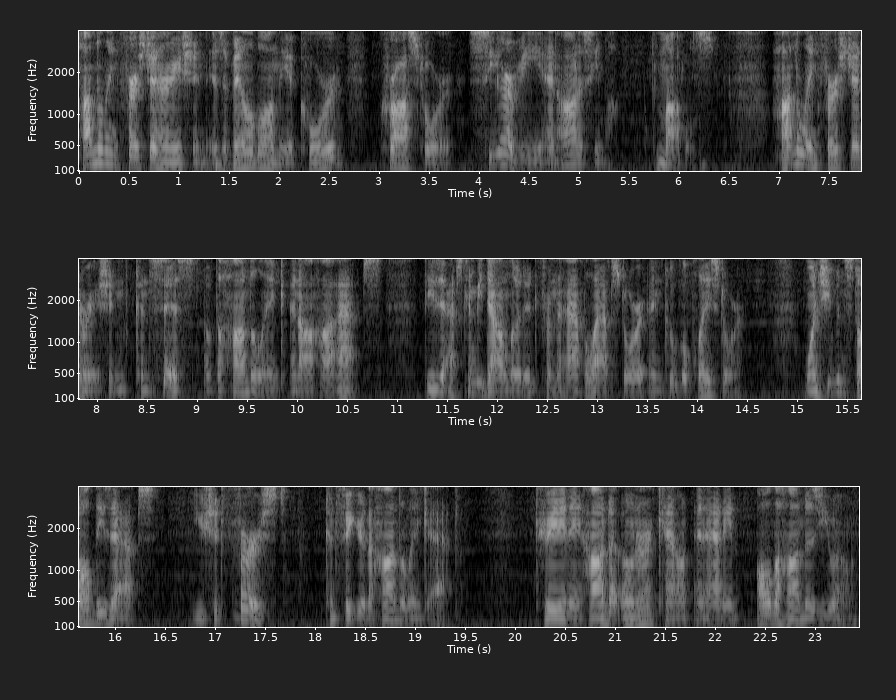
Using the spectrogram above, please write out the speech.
Honda Link First Generation is available on the Accord, Crosstour, CRV, and Odyssey models. Honda Link First Generation consists of the Honda Link and AHA apps. These apps can be downloaded from the Apple App Store and Google Play Store. Once you've installed these apps, you should first configure the HondaLink app, creating a Honda owner account and adding all the Hondas you own.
